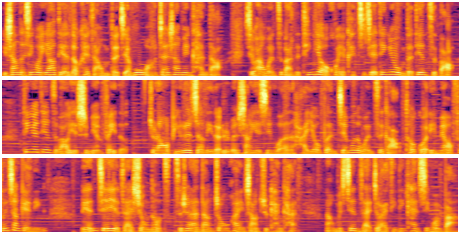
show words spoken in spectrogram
以上的新闻要点都可以在我们的节目网站上面看到。喜欢文字版的听友，或也可以直接订阅我们的电子报。订阅电子报也是免费的。就让我平日整理的日本商业新闻，还有本节目的文字稿，透过 email 分享给您。连接也在 show notes 资讯栏当中，欢迎上去看看。那我们现在就来听听看新闻吧。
